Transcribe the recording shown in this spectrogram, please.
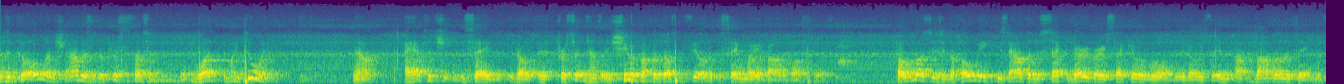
But the goal in Shabbos is the person says, what am I doing? Now, I have to say you know, uh, for certain times, Yeshiva Bacher doesn't feel it the same way about Abbas does. But is the whole week he's out in the sec- very, very secular world, you know, he's in uh, other things.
